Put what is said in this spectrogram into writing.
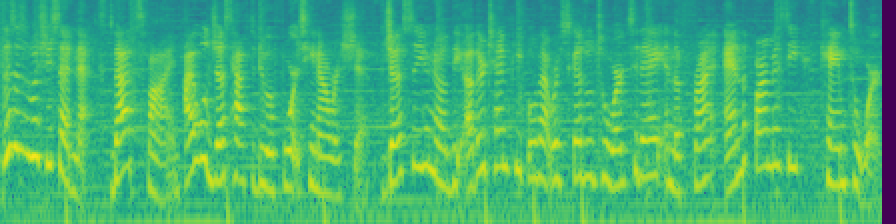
This is what she said next. That's fine. I will just have to do a 14 hour shift. Just so you know, the other 10 people that were scheduled to work today in the front and the pharmacy came to work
